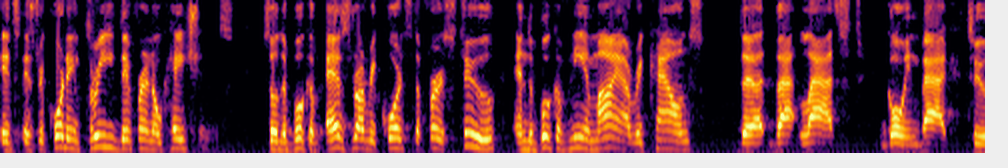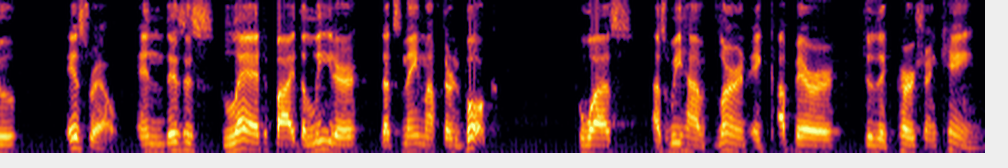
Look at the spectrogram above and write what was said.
it's, it's recording three different occasions. So the book of Ezra records the first two, and the book of Nehemiah recounts the, that last going back to Israel. And this is led by the leader that's named after the book, who was, as we have learned, a cupbearer to the Persian king.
